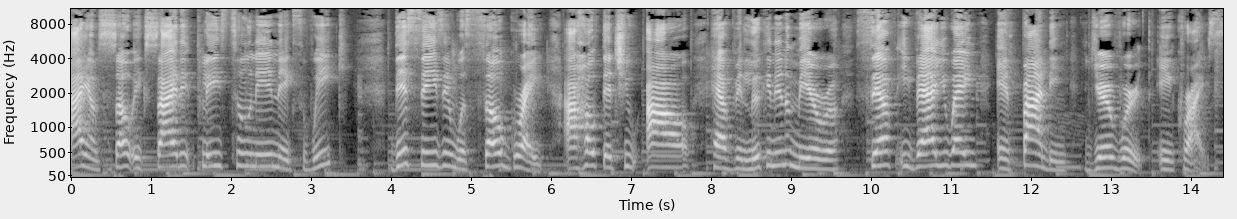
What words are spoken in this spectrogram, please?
I am so excited. Please tune in next week. This season was so great. I hope that you all have been looking in the mirror, self evaluating, and finding your worth in Christ.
